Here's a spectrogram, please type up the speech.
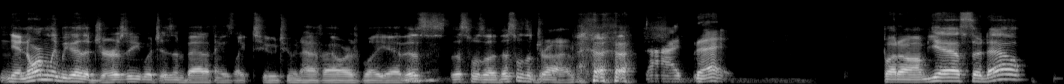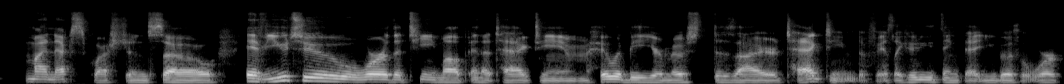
Yeah, normally we go to Jersey, which isn't bad. I think it's like two, two and a half hours. But yeah, this mm-hmm. this was a this was a drive. I bet. But um, yeah, so now my next question. So if you two were the team up in a tag team, who would be your most desired tag team to face? Like who do you think that you both would work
